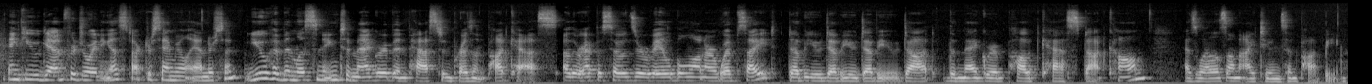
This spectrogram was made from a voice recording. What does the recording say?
Thank you again for joining us, Dr. Samuel Anderson. You have been listening to Maghreb and Past and Present podcasts. Other episodes are available on our website, www.themaghrebpodcast.com, as well as on iTunes and Podbean.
